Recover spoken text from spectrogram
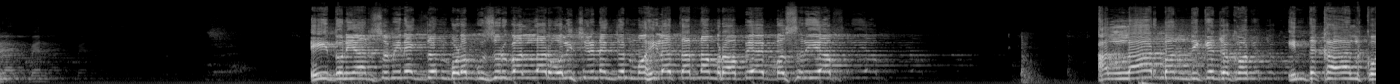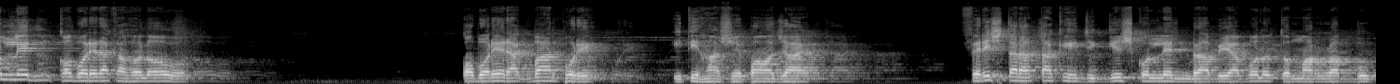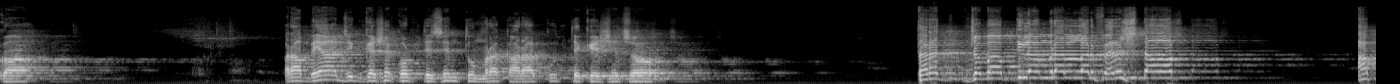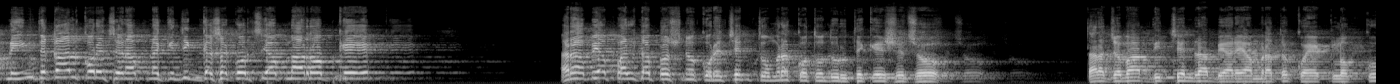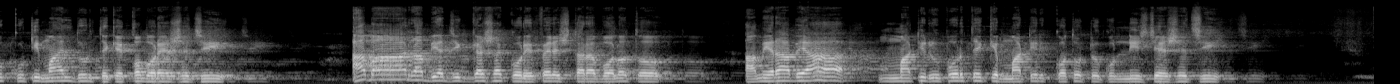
এই দুনিয়ার জমিন একজন বড় বুজুর্গ, আল্লাহর বলেছিলেন একজন মহিলা, তার নাম রাবে বসরিয়া। আল্লাহর বান্দিকে যখন ইন্তেকাল করলেন, কবরে রাখা হলো। কবরে রাখবার পরে ইতিহাসে পাওয়া যায়, ফেরেশতারা তাকে জিজ্ঞেস করলেন, রাবেয়া, বলো তোমার রব্বুকা? রাবেয়া জিজ্ঞাসা করতেছেন, তোমরা কারা থেকে এসেছ? তারা জবাব দিল, আমরা আল্লাহর ফেরেশতা। আপনি ইন্তেকাল করেছেন, আপনাকে জিজ্ঞাসা করছি আপনার রবকে। রাবিয়া পাল্টা প্রশ্ন করেছেন, তোমরা কত দূর থেকে এসেছ? তারা জবাব দিচ্ছেন রাবিয়ারে আমরা তো কয়েক লক্ষ কোটি মাইল দূর থেকে কবরে এসেছি। আবার রাবিয়া জিজ্ঞাসা করে ফেরেশ তারা বলো তো, আমি রাবেয়া মাটির উপর থেকে মাটির কতটুকু নিচে এসেছি?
